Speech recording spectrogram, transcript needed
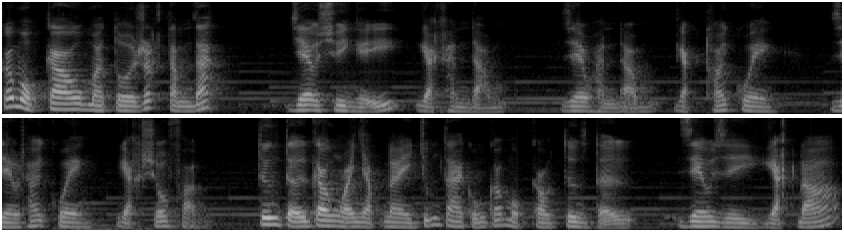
Có một câu mà tôi rất tâm đắc, gieo suy nghĩ gặt hành động, gieo hành động gặt thói quen, gieo thói quen gặt số phận. Tương tự câu ngoại nhập này chúng ta cũng có một câu tương tự, gieo gì gặt đó.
